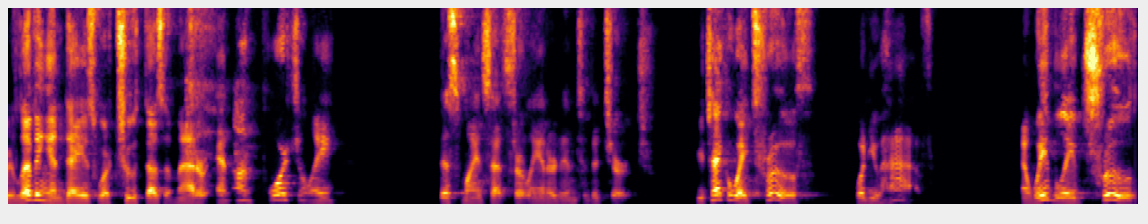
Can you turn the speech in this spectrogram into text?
We're living in days where truth doesn't matter, and unfortunately, this mindset certainly entered into the church. You take away truth, what do you have? And we believe truth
